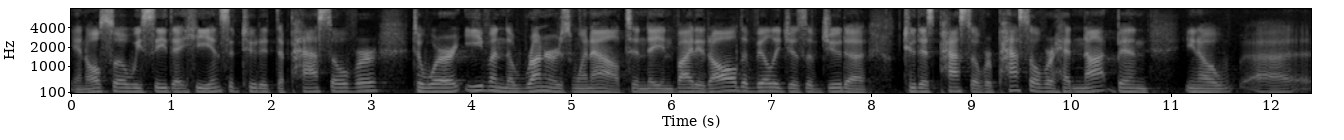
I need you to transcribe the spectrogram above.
And also we see that he instituted the Passover to where even the runners went out and they invited all the villages of Judah to this Passover. Passover had not been you know, uh,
